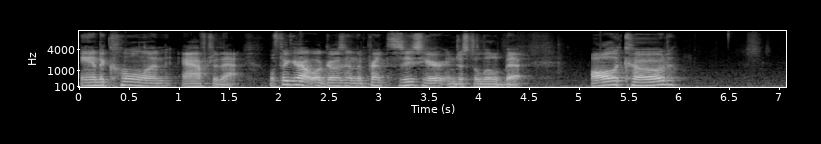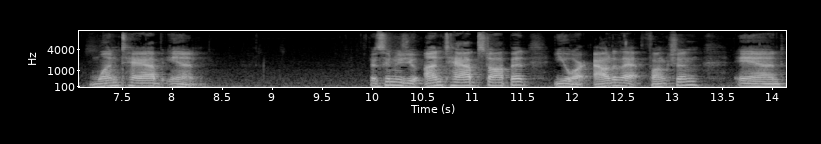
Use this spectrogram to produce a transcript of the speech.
And a colon after that. We'll figure out what goes in the parentheses here in just a little bit. All the code, one tab in. As soon as you untab stop it, you are out of that function and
